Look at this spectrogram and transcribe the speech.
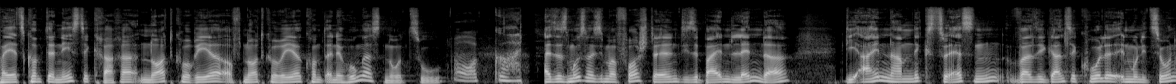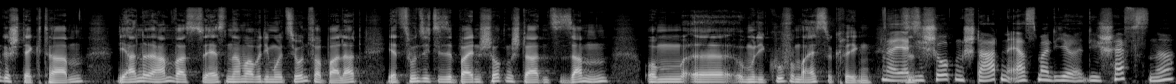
Weil jetzt kommt der nächste Kracher. Nordkorea, auf Nordkorea kommt eine Hungersnot zu. Oh Gott. Also das muss man sich mal vorstellen, diese beiden Länder, die einen haben nichts zu essen, weil sie die ganze Kohle in Munition gesteckt haben. Die anderen haben was zu essen, haben aber die Munition verballert. Jetzt tun sich diese beiden Schurkenstaaten zusammen, um, äh, um die Kuh vom Eis zu kriegen. Naja, Das die ist- Schurken starten erstmal die, die Chefs, ne?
